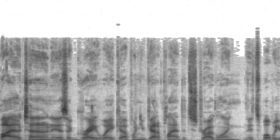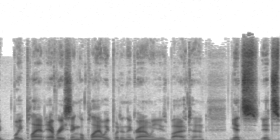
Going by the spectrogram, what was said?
Biotone is a great wake up when you've got a plant that's struggling. It's what we, we plant every single plant we put in the ground. We use Biotone. It's it's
